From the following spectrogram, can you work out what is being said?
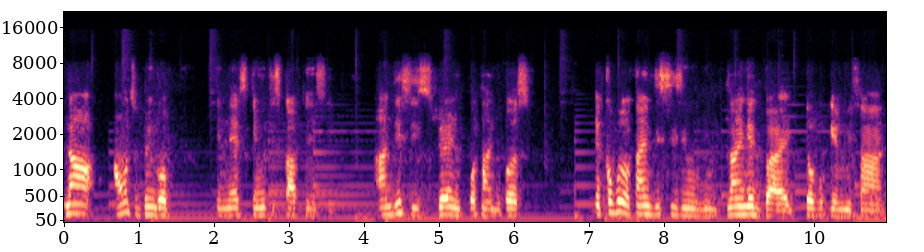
now I want to bring up the next thing, which is captaincy, and this is very important because a couple of times this season we've been blinded by double game weeks and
